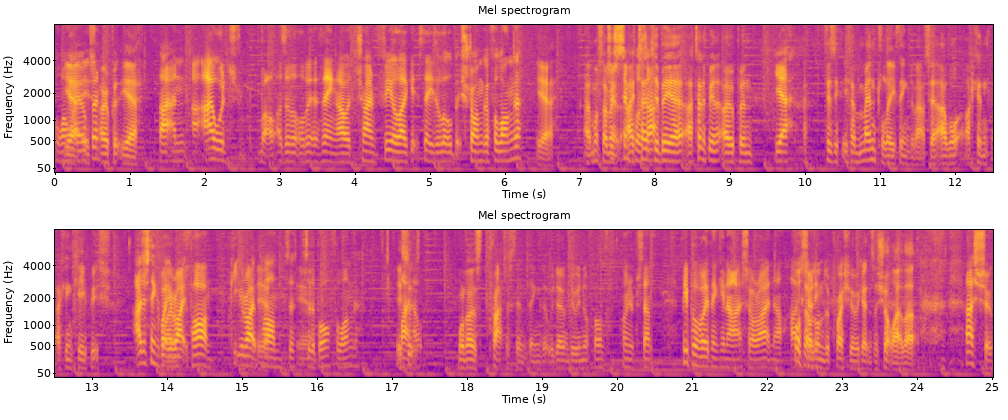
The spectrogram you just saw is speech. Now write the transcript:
a long yeah, way it's open. open. Yeah. Like, and I I would, well, as a little bit of thing, I would try and feel like it stays a little bit stronger for longer. Yeah. I must admit, I tend to be a, I tend to be an open Yeah, physically. If I'm mentally thinking about it, I will. I can. I can keep it. I just think about your right palm. Keep your right Yeah, palm to, yeah. to the ball for longer. It's Might help, one of those practicing things that we don't do enough of. 100%. People are probably thinking, ah, it's all right now. I was under pressure against a shot like that. that's true.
